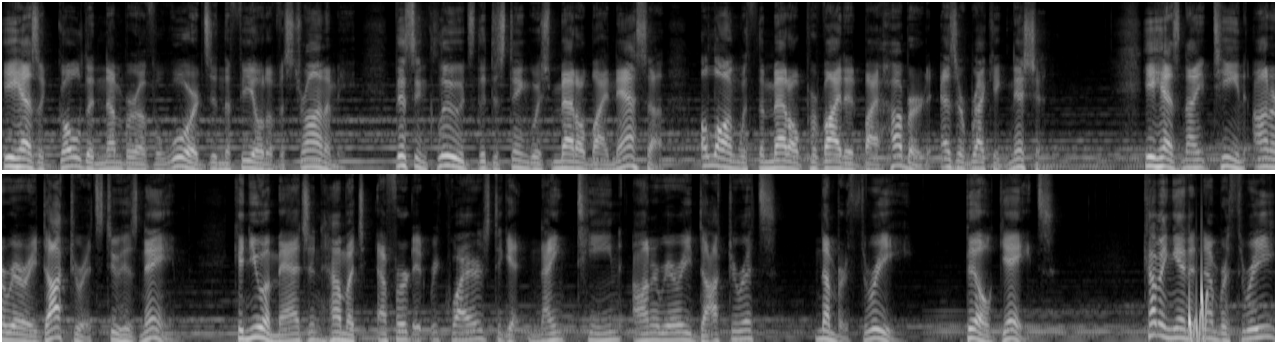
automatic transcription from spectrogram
He has a golden number of awards in the field of astronomy, this includes the Distinguished Medal by NASA, along with the medal provided by Hubbard as a recognition. He has 19 honorary doctorates to his name. Can you imagine how much effort it requires to get 19 honorary doctorates? Number 3. Bill Gates. Coming in at number 3,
